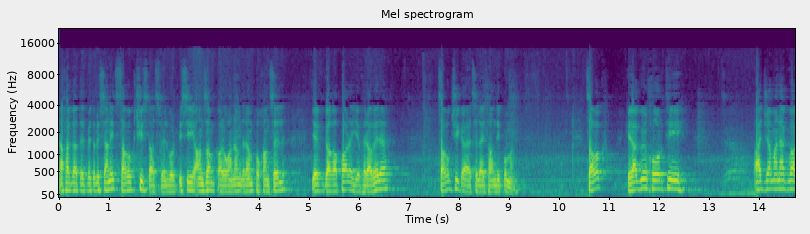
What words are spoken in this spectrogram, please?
նախագահ Տեր-Պետրոսյանից, ցավոք չի ստացվել, որպիսի անձամբ կարողանամ նրան փոխանցել եւ գաղափարը եւ հրավերը։ Ցավոք չի կայացել այդ հանդիպումը։ Ցավոք Գերագույն խորհրդի այդ ժամանակվա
